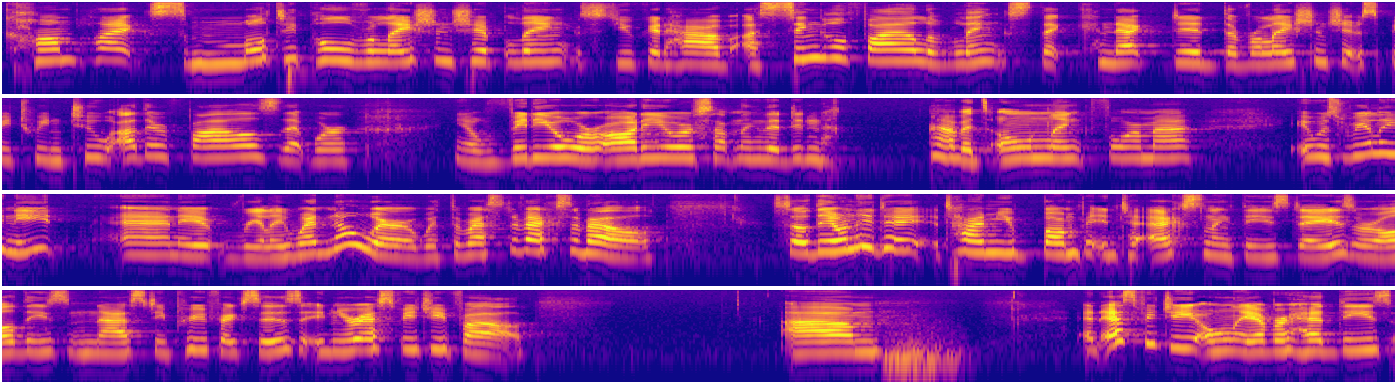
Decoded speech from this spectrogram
complex multiple relationship links. You could have a single file of links that connected the relationships between two other files that were, you know, video or audio or something that didn't have its own link format. It was really neat and it really went nowhere with the rest of XML. So the only time you bump into xlink these days are all these nasty prefixes in your SVG file. Um, and SVG only ever had these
